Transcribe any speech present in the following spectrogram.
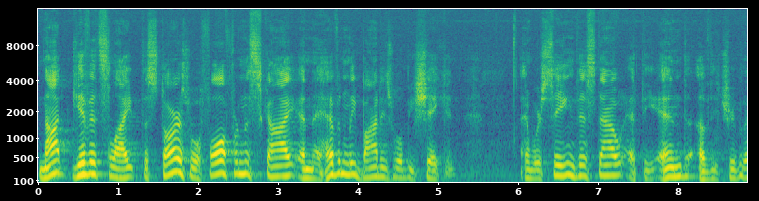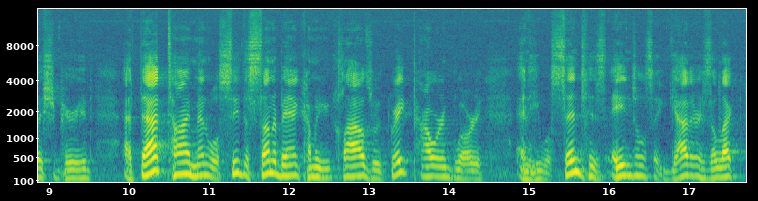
not give its light, the stars will fall from the sky, and the heavenly bodies will be shaken. And we're seeing this now at the end of the tribulation period. At that time, men will see the Son of Man coming in clouds with great power and glory, and he will send his angels and gather his elect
